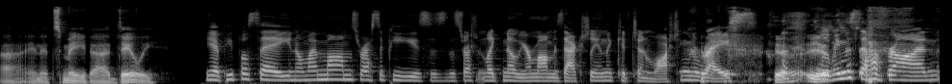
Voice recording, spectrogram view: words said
uh, and it's made uh, daily. Yeah, people say, you know, my mom's recipes is this restaurant. Like, no, your mom is actually in the kitchen washing the rice, Yeah, yeah. blooming the saffron,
